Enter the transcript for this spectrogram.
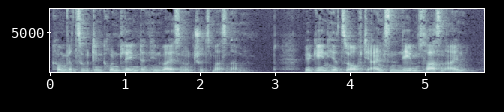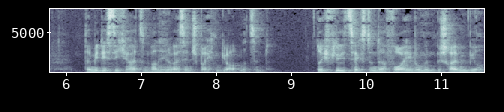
kommen wir zu den grundlegenden Hinweisen und Schutzmaßnahmen. Wir gehen hierzu auf die einzelnen Lebensphasen ein, damit die Sicherheits- und Warnhinweise entsprechend geordnet sind. Durch Fließtext und Hervorhebungen beschreiben wir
